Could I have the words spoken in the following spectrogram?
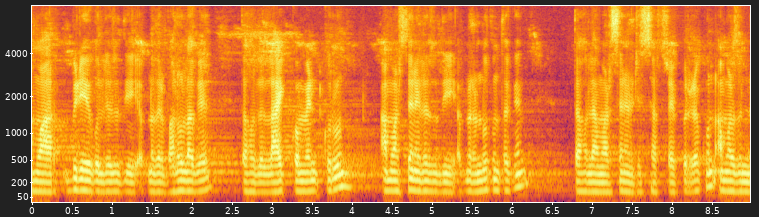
আমার ভিডিওগুলি যদি আপনাদের ভালো লাগে, তাহলে লাইক কমেন্ট করুন। আমার চ্যানেলে যদি আপনারা নতুন থাকেন, তাহলে আমার চ্যানেলটি সাবস্ক্রাইব করে রাখুন। আমার জন্য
